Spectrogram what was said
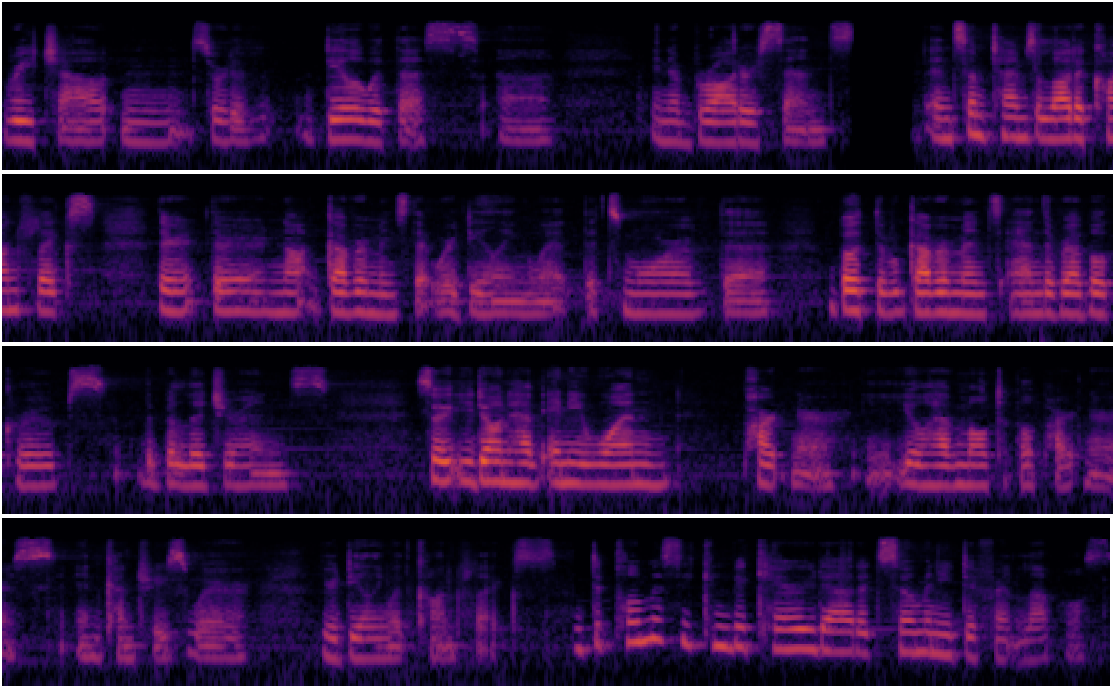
reach out and sort of deal with us. Uh, in a broader sense. And sometimes a lot of conflicts, they're, they're not governments that we're dealing with. It's more of the both the governments and the rebel groups, the belligerents. So you don't have any one partner. You'll have multiple partners in countries where you're dealing with conflicts. Diplomacy can be carried out at so many different levels.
